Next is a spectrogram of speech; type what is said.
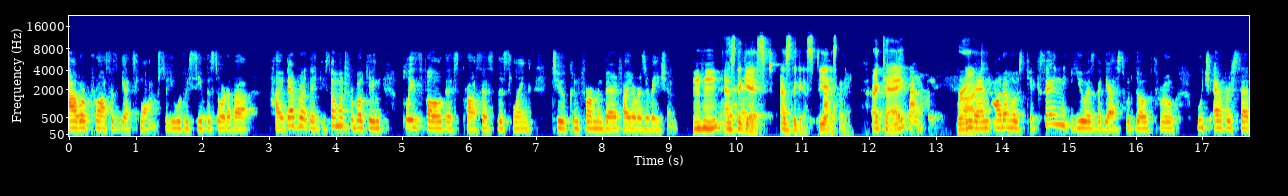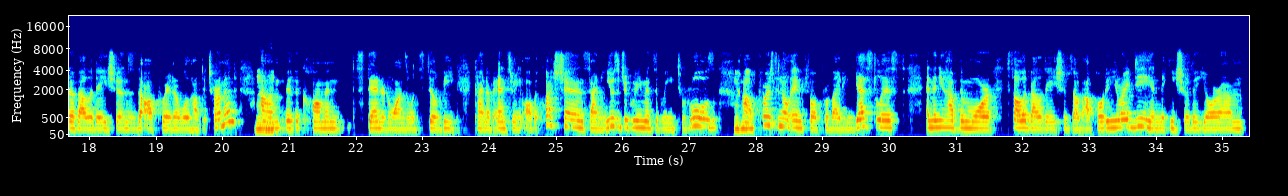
our process gets launched. So you would receive this sort of a, hi, Deborah, thank you so much for booking. Please follow this process, this link to confirm and verify your reservation. Mm-hmm. As the guest, as the guest, exactly. yes. Okay. Exactly. Right. And then AutoHost kicks in. You, as the guest, would go through whichever set of validations the operator will have determined. Mm-hmm. Um, the, the, common standard ones would still be kind of answering all the questions, signing usage agreements, agreeing to rules, mm-hmm. uh, personal info, providing guest lists. And then you have the more solid validations of uploading your ID and making sure that your um,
